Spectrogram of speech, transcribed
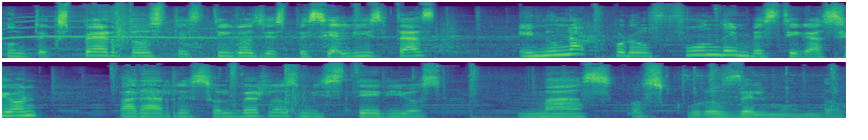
junto a expertos, testigos y especialistas en una profunda investigación para resolver los misterios más oscuros del mundo.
